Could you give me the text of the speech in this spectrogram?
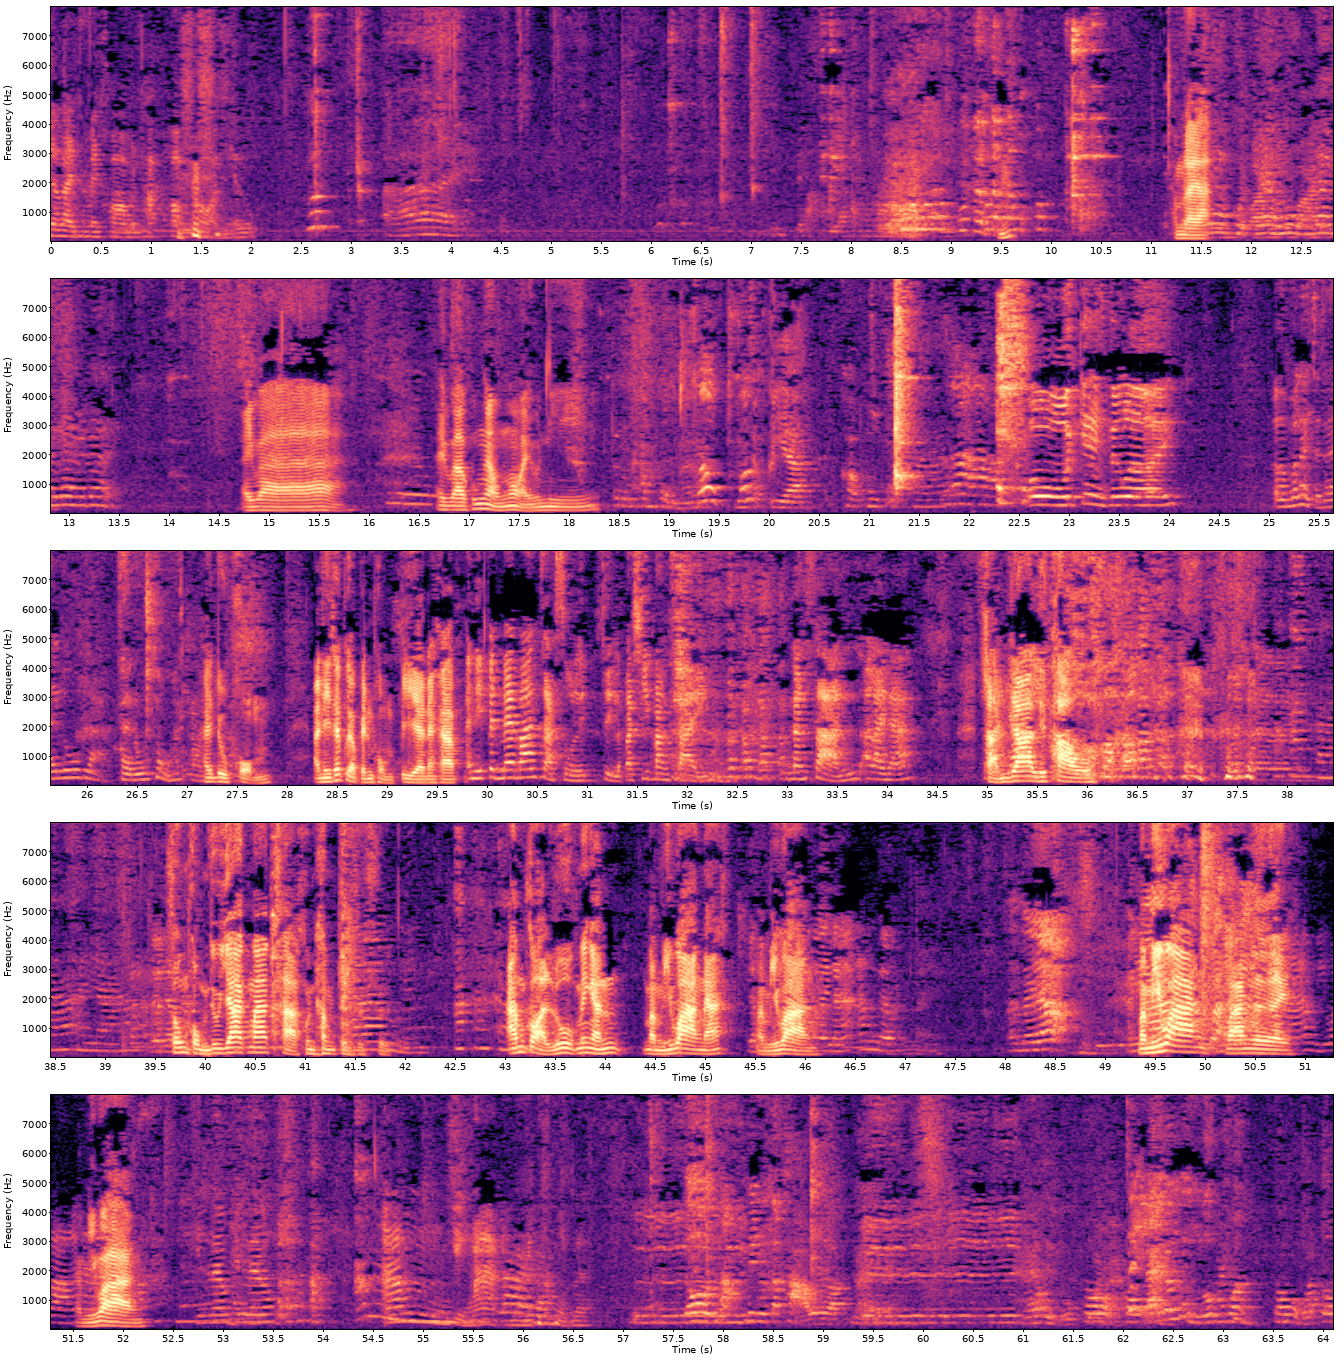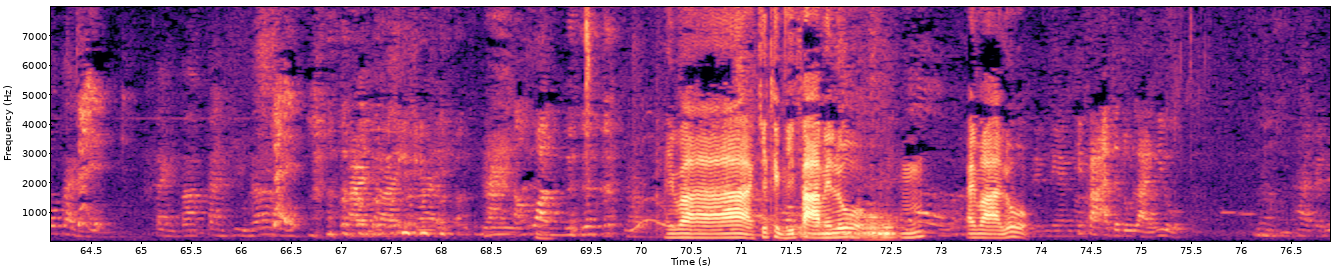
เป็นอะไรทำไมคอมันพักพร้อมก่อนเนี่ยลูก ทำไรอะขวดแก้วลูกไม่ได้ไม่ได้ไม่ได้ไอวา ไอวาผู้เหงาหงอยวันนี้ก็หนูทำผมนะมีจับเปียร์ขอบคุณค่ะโอ้ยเก่งจังเลย เออเมื่อไหร่จะได้รูปล่ะใส่ลุงส่งให้ให้ดูผม อันนี้ถ้าเผื่อเป็นผมเปียนะครับ อันนี้เป็นแม่บ้านจากศูนย์ศิลปาชีพบางไทรนางสารอะไรนะ สารญาติหรือเผา ทรงผมดูยากมากค่ะ คุณทำเก่งสุดๆอ้ำก่อนลูกไม่งั้นมามีวางนะมามีวาง อะไรนะอ้ำเดี๋ยวอะไรอะมามีวางวางเลย มามีวาง มามีวาง กินเร็วกินเร็วอ้ำเก่งมากอะมามีทำหมดเลย โตทำพี่นุตะขาวเลยเหรอโตได้ต้องถึงรูปคน โตบอกว่าโตแต่งแต่งตาแต่งผิวหน้า ใช่ใช่ใช่ทั้งวัน ไอวาคิดถึงพี่ฟ้าไหมลูกหืมไอวาลูก พี่ฟ้าอาจจะดูไลฟ์อยู่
